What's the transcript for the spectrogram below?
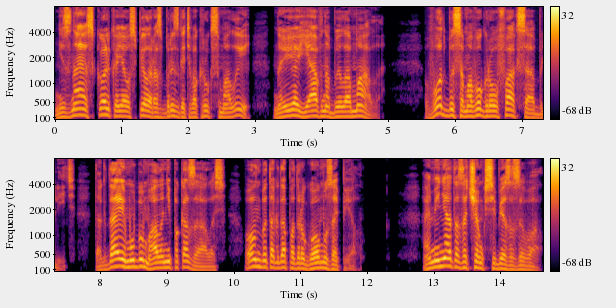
Не знаю, сколько я успел разбрызгать вокруг смолы, но ее явно было мало. Вот бы самого Гроуфакса облить, тогда ему бы мало не показалось, он бы тогда по-другому запел. «А меня-то зачем к себе зазывал?»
